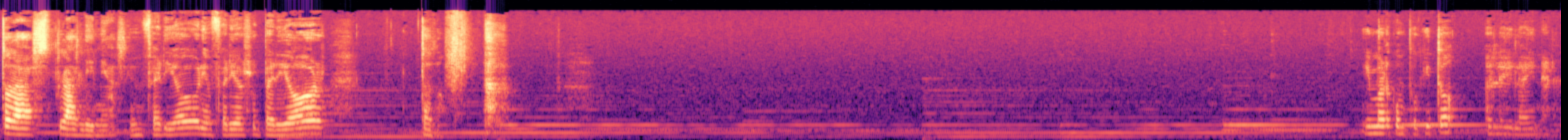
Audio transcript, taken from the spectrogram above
todas las líneas, inferior, inferior, superior, todo. y marco un poquito el eyeliner.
